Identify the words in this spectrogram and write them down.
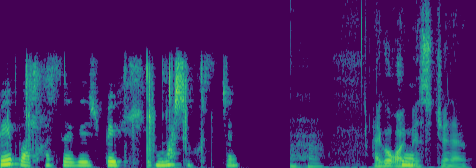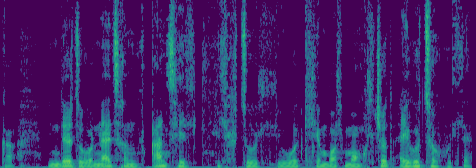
бий болгосоо гэж би хэлэх маш их хүсэж байна. Айгуу гоё мессеж байна Авика. Энд дээр зүгээр найзхан ганц хэлэх зүйл юу вэ гэх юм бол монголчууд айгуу цөөх хүлээ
